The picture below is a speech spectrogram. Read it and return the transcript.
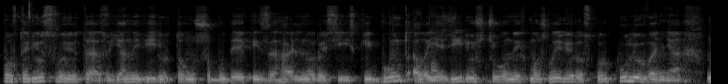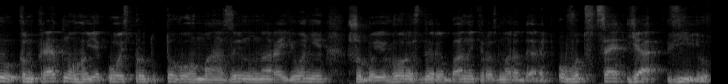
Повторю свою тезу. Я не вірю в тому, що буде якийсь загальноросійський бунт, але я вірю, що у них можливі розкуркулювання ну конкретного якогось продуктового магазину на районі, щоб його роздерибанить, розмарадерить. О, От в це я вірю.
